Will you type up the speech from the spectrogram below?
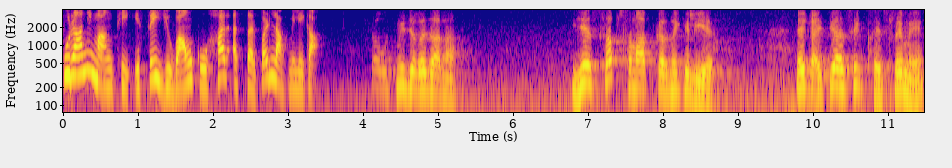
पुरानी मांग थी। इससे युवाओं को हर स्तर पर लाभ मिलेगा। तो उतनी जगह जाना, ये सब समाप्त करने के लिए एक ऐतिहासिक फैसले में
